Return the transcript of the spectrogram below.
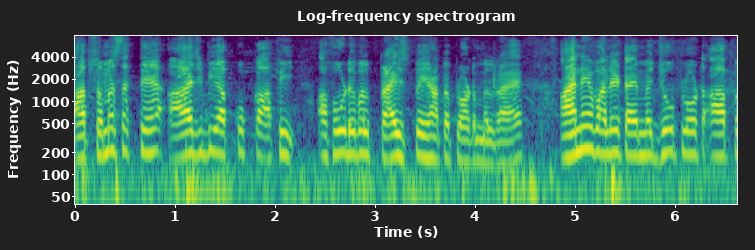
आप समझ सकते हैं आज भी आपको काफ़ी अफोर्डेबल प्राइस पे यहाँ पे प्लॉट मिल रहा है। आने वाले टाइम में जो प्लॉट आप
